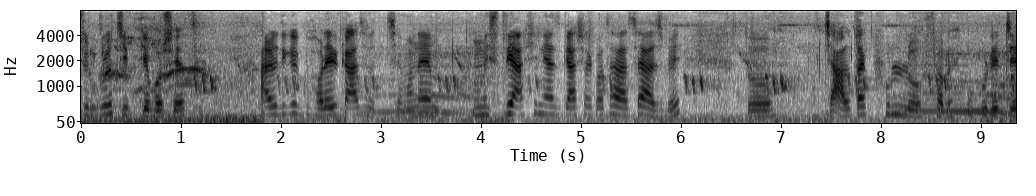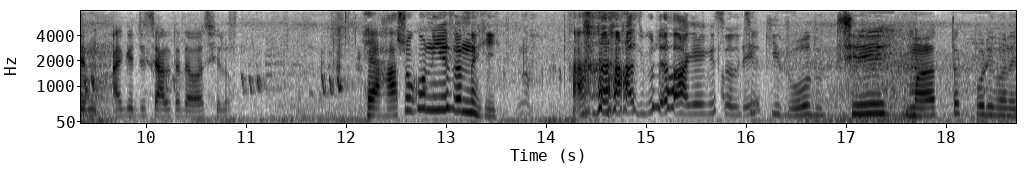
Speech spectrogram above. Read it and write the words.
চুলগুলো চিপকে বসে আছে। আর ওইদিকে ঘরের কাজ হচ্ছে মানে মিস্ত্রি আসেনি আজকে আসার কথা আছে আসবে। তো চালটা খুললো সবে উপরের যে আগে যে চালটা দেওয়া ছিল। হ্যাঁ হাঁসও নিয়েছেন নাকি? হাঁসগুলো আগে আগে চলছে। কি রোদ উঠছে মারাত্মক পরিমাণে।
